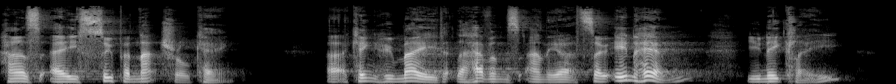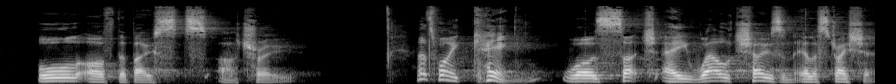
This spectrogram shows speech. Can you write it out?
has a supernatural king, uh, a king who made the heavens and the earth. So in him, uniquely, all of the boasts are true. That's why king was such a well chosen illustration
